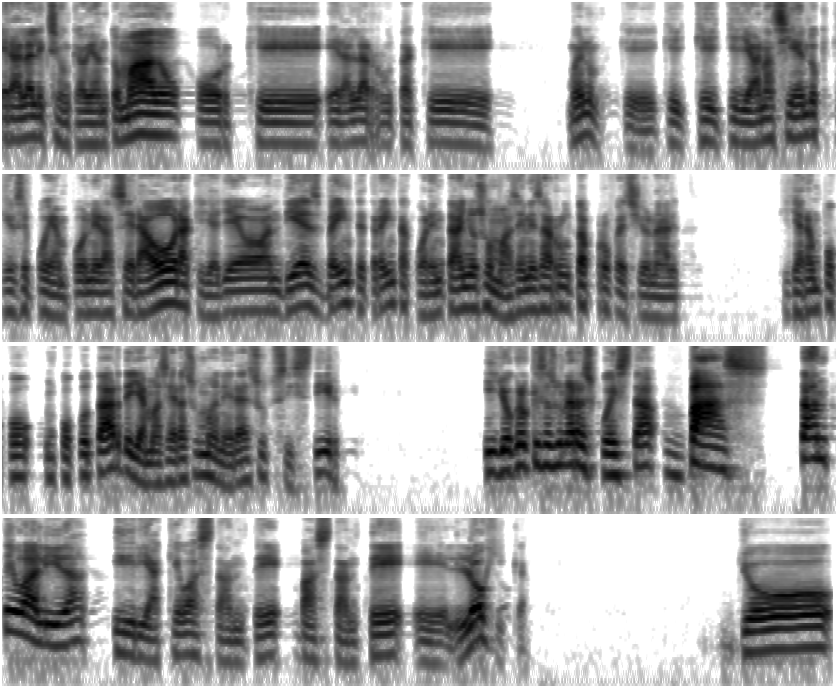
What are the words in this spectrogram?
era la lección que habían tomado, porque era la ruta que bueno, que, que, llevan haciendo, que, se podían poner a hacer ahora, que ya llevaban 10, 20, 30, 40 años o más en esa ruta profesional, que ya era un poco, un poco tarde y además era su manera de subsistir. Y yo creo que esa es una respuesta bastante válida y diría que bastante, bastante eh, lógica. Yo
